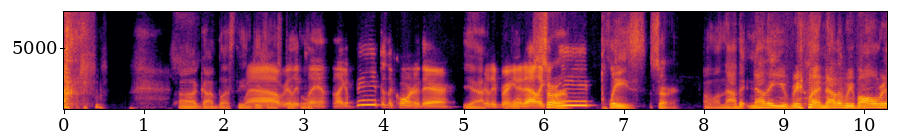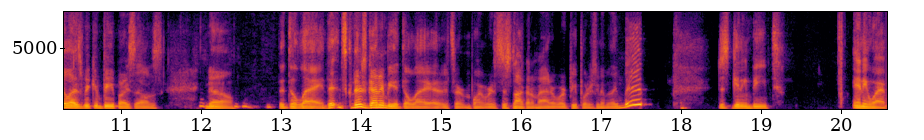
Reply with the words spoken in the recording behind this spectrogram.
oh, God bless the indigenous Wow, really people. playing like a beep in the corner there. Yeah. Really bringing Well, it out like sir, a beep. please, sir. Oh well, now that now that you've realized, now that we've all realized we can beep ourselves, no, the delay. There's, there's going to be a delay at a certain point where it's just not going to matter. Where people are just going to be like beep, just getting beeped. Anyway,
